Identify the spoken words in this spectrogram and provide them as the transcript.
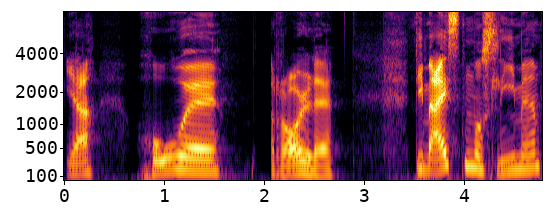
ja, hohe Rolle. Die meisten Muslime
